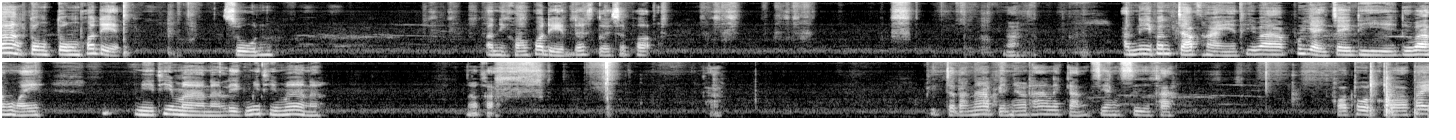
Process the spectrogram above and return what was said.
ล่างตรงๆพ่อเดชศูนย์อันนี้ของพ่อเดชเด้โดยเฉพาะนะอันนี้เพิ่นจับให้ที่ว่าผู้ใหญ่ใจดีหรือว่าหวยมีที่มานะเลขมีที่มานะนะคะค่ะ พิจารณาเป็นแนวทางในการเสี่ยงซื้อค่ะ ขอโทษขออภัย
